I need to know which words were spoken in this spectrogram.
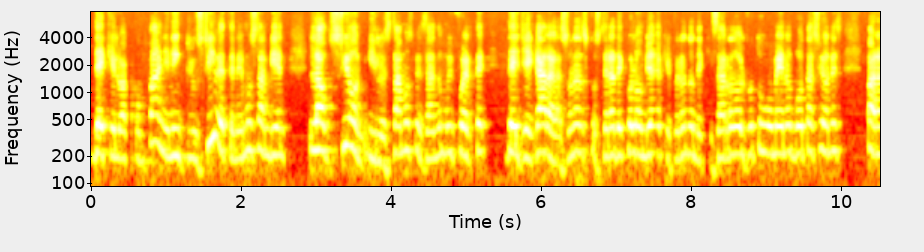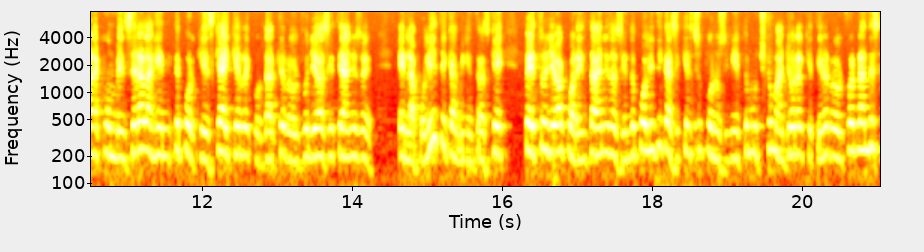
de que lo acompañen. Inclusive tenemos también la opción, y lo estamos pensando muy fuerte, de llegar a las zonas costeras de Colombia, que fueron donde quizás Rodolfo tuvo menos votaciones, para convencer a la gente, porque es que hay que recordar que Rodolfo lleva siete años en, la política, mientras que Petro lleva 40 años haciendo política, así que su conocimiento es mucho mayor al que tiene Rodolfo Hernández,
